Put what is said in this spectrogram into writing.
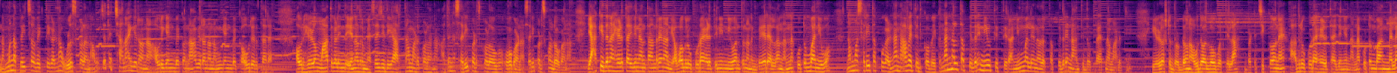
ನಮ್ಮನ್ನು ಪ್ರೀತಿಸೋ ವ್ಯಕ್ತಿಗಳನ್ನ ಉಳಿಸ್ಕೊಳ್ಳೋಣ. ಅವ್ರ ಜೊತೆ ಚೆನ್ನಾಗಿರೋಣ. ಅವ್ರಿಗೆ ಹೆಂಗೆ ಬೇಕೋ, ನಾವಿರೋಣ, ನಮ್ಗೆ ಹೆಂಗೆ ಬೇಕೋ, ಅವ್ರು ಇರ್ತಾರೆ. ಅವ್ರು ಹೇಳೋ ಮಾತುಗಳಿಂದ ಏನಾದರೂ ಮೆಸೇಜ್ ಇದೆಯಾ, ಅರ್ಥ ಮಾಡ್ಕೊಳ್ಳೋಣ. ಅದನ್ನು ಸರಿಪಡಿಸ್ಕೊಳ್ಳೋ ಹೋಗೋಣ, ಸರಿಪಡಿಸ್ಕೊಂಡು ಹೋಗೋಣ. ಯಾಕೆ ಇದನ್ನು ಹೇಳ್ತಾ ಇದ್ದೀನಿ ಅಂತ ಅಂದರೆ, ನಾನು ಯಾವಾಗಲೂ ಕೂಡ ಹೇಳ್ತೀನಿ, ನೀವಂತೂ ನನಗೆ ಬೇರೆ ಅಲ್ಲ. ನನ್ನ ಕುಟುಂಬ ನೀವು ನಮ್ಮ ಸರಿ ತಪ್ಪುಗಳನ್ನ ನಾವೇ ತಿದ್ಕೋಬೇಕು. ನನ್ನಲ್ಲಿ ತಪ್ಪಿದ್ರೆ ನೀವು ತಿತ್ತೀರಾ ನಿಮ್ಮಲ್ಲಿ ಏನಾದರೂ ತಪ್ಪಿದ್ರೆ ನಾನು ತಿದ್ದೋ ಪ್ರಯತ್ನ ಮಾಡ್ತೀನಿ. ಹೇಳೋಷ್ಟು ದೊಡ್ಡವನು ಹೌದು ಅಲ್ವೋ ಗೊತ್ತಿಲ್ಲ ಬಟ್ ಚಿಕ್ಕವನೇ ಆದರೂ ಕೂಡ ಹೇಳ್ತಾ ಇದ್ದೀನಿ. ನನ್ನ ಕುಟುಂಬ ಅಂದಮೇಲೆ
